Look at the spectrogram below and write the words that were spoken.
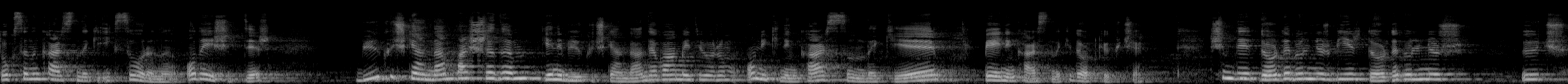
90'ın karşısındaki x'i oranı o da eşittir. Büyük üçgenden başladım. Yine büyük üçgenden devam ediyorum. 12'nin karşısındaki B'nin karşısındaki 4 kök 3'e. Şimdi 4'e bölünür 1, 4'e bölünür 3.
